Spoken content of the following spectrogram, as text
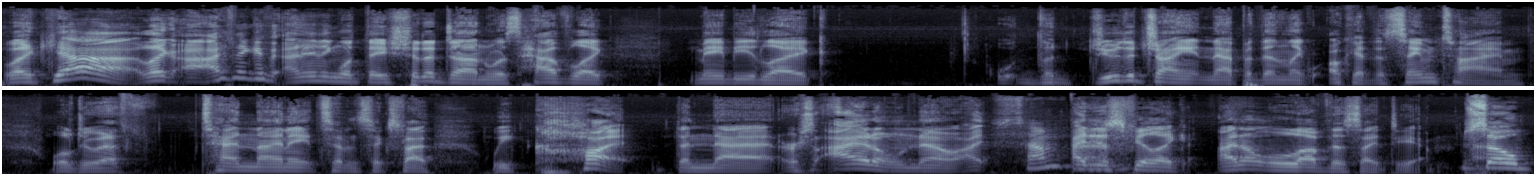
Like, yeah, like I think if anything, what they should have done was have like maybe like the do the giant net, but then like okay, at the same time, we'll do a 10, 9, 8, 7, 6, 5. We cut the net, or I don't know. I I just feel like I don't love this idea. So.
